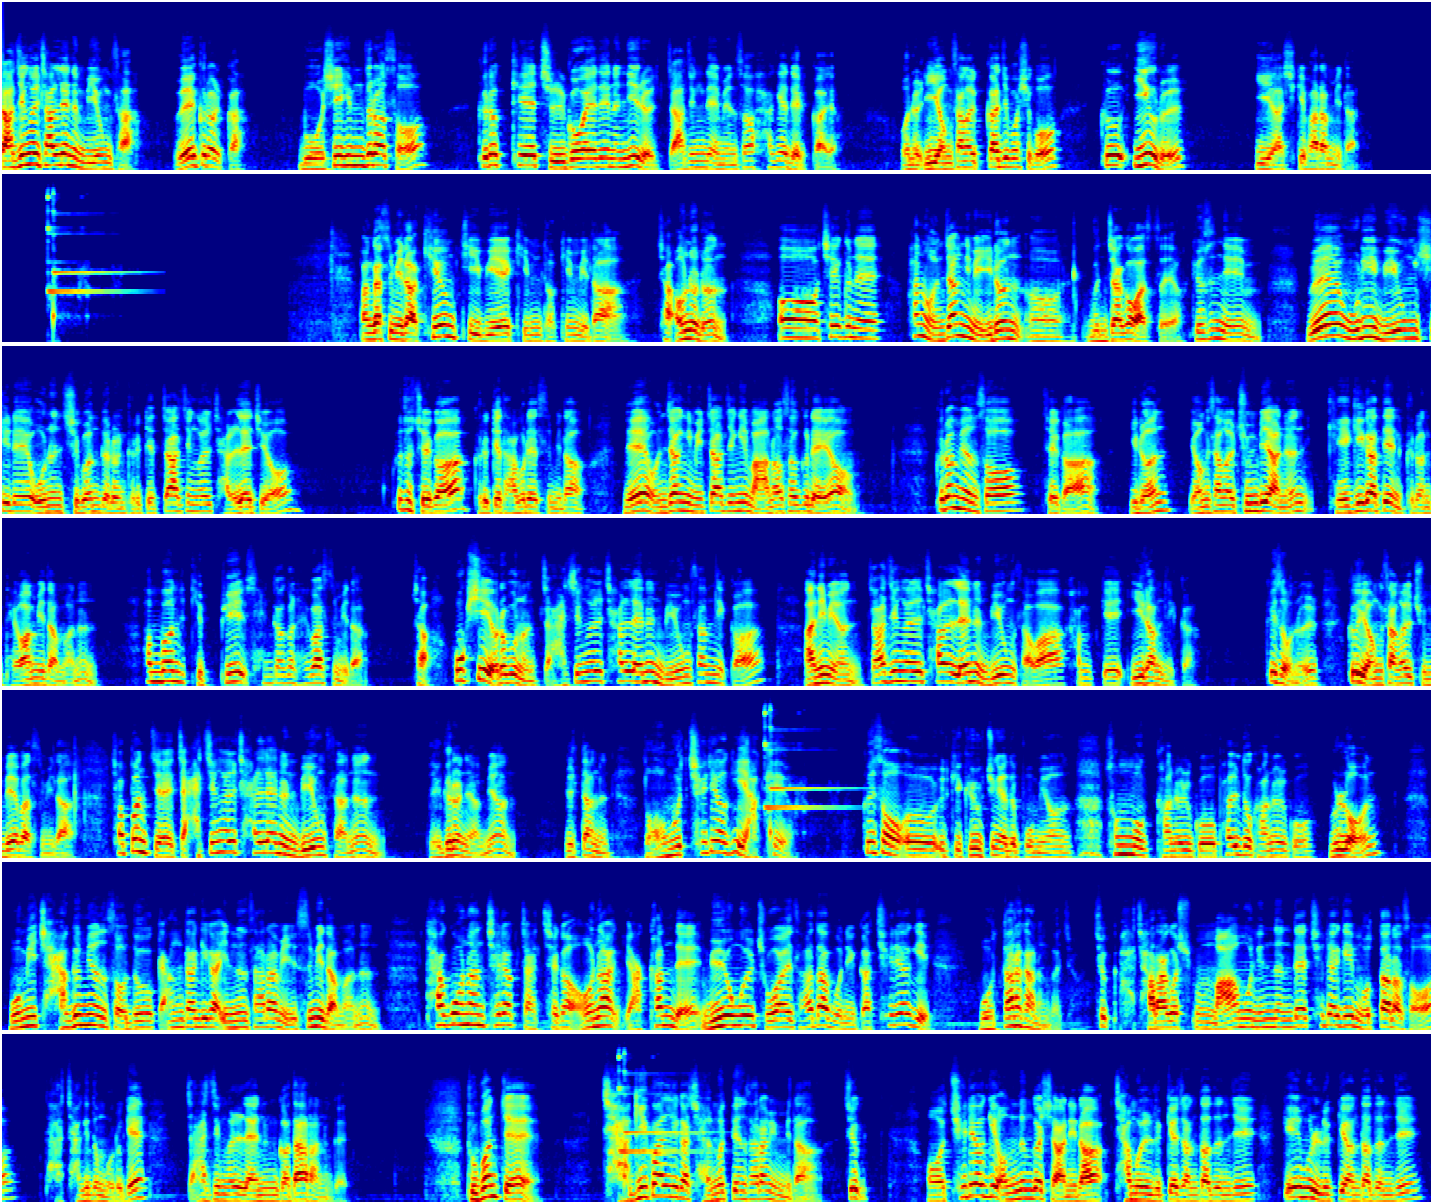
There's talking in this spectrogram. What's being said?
짜증을 잘 내는 미용사. 왜 그럴까? 무엇이 힘들어서 그렇게 즐거워야 되는 일을 짜증내면서 하게 될까요? 오늘 이 영상을 끝까지 보시고 그 이유를 이해하시기 바랍니다. 반갑습니다. 키움TV의 김덕희입니다. 자, 오늘은, 어, 최근에 한 원장님이 이런, 어, 문자가 왔어요. 교수님, 왜 우리 미용실에 오는 직원들은 그렇게 짜증을 잘 내죠? 그래서 제가 그렇게 답을 했습니다. 네, 원장님이 짜증이 많아서 그래요. 그러면서 제가 이런 영상을 준비하는 계기가 된 그런 대화입니다만은 한번 깊이 생각을 해봤습니다. 자, 혹시 여러분은 짜증을 잘 내는 미용사입니까? 아니면 짜증을 잘 내는 미용사와 함께 일합니까? 그래서 오늘 그 영상을 준비해 봤습니다. 첫 번째, 짜증을 잘 내는 미용사는 왜 그러냐면 일단은 너무 체력이 약해요. 그래서 어, 이렇게 교육 중 에도 보면 손목 가늘고 팔도 가늘고 물론 몸이 작으면서도 깡다기가 있는 사람이 있습니다만은 타고난 체력 자체가 워낙 약한데 미용을 좋아해서 하다 보니까 체력이 못 따라가는 거죠. 즉 잘하고 싶은 마음은 있는데 체력이 못 따라서 다 자기도 모르게 짜증을 내는 거다라는 거예요. 두 번째, 자기 관리가 잘못된 사람입니다. 즉 어, 체력이 없는 것이 아니라 잠을 늦게 잔다든지 게임을 늦게 한다든지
